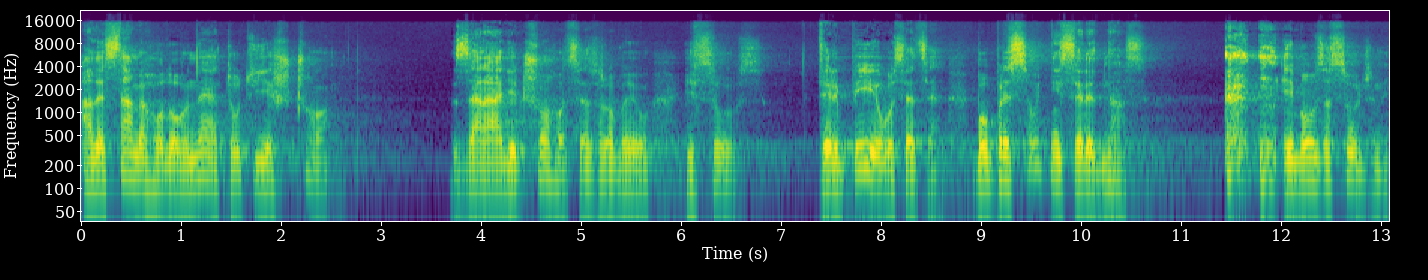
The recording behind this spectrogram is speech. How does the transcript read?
Але саме головне тут є що? Заради чого це зробив Ісус? Терпів усе це, був присутній серед нас і був засуджений.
